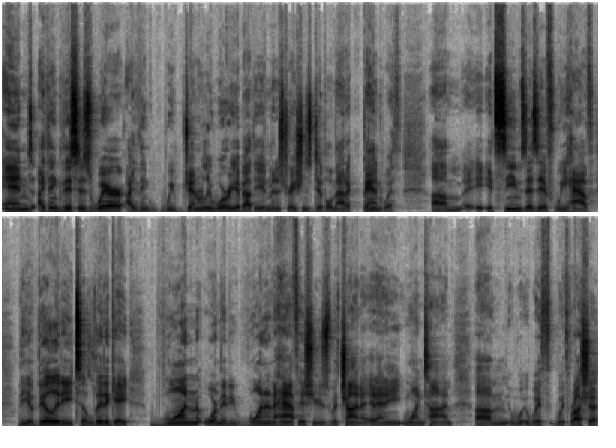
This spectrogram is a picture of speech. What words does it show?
and I think this is where I think we generally worry about the administration's diplomatic bandwidth. Um, it, seems as if we have the ability to litigate one or maybe one and a half issues with China at any one time. Um, with with Russia,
